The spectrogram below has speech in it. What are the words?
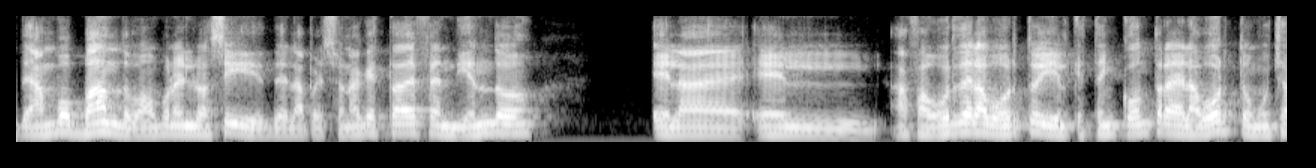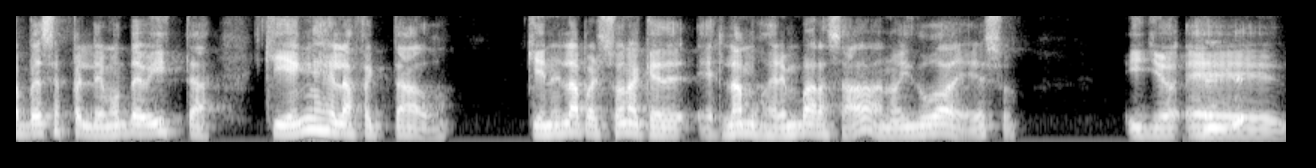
de ambos bandos, vamos a ponerlo así, de la persona que está defendiendo el, eh, el, a favor del aborto y el que está en contra del aborto. Muchas veces perdemos de vista quién es el afectado, quién es la persona que es la mujer embarazada, no hay duda de eso. Y yo, eh,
